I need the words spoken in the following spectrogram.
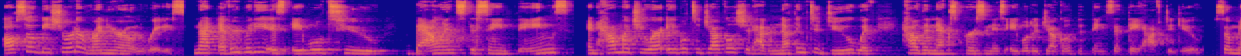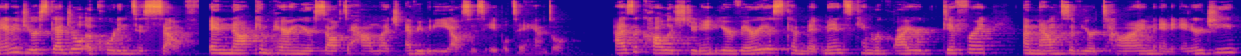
Also, be sure to run your own race. Not everybody is able to balance the same things, and how much you are able to juggle should have nothing to do with how the next person is able to juggle the things that they have to do. So, manage your schedule according to self and not comparing yourself to how much everybody else is able to handle. As a college student, your various commitments can require different amounts of your time and energy.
